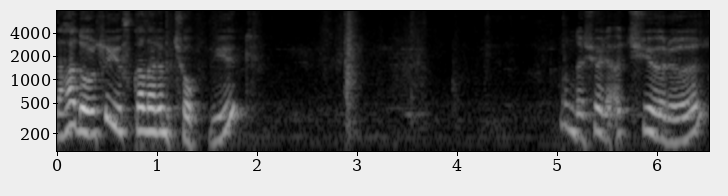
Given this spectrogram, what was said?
Daha doğrusu yufkalarım çok büyük. Bunu da şöyle açıyoruz.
